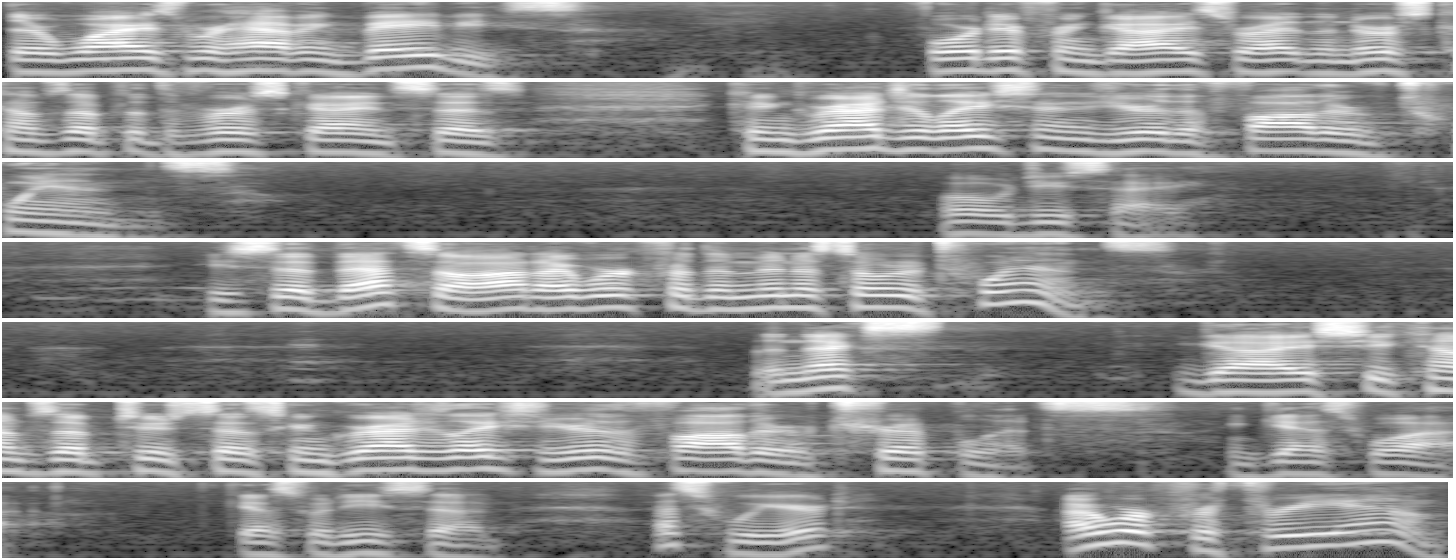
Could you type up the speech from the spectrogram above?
their wives were having babies. Four different guys right? And the nurse comes up to the first guy and says congratulations you're the father of twins. What would you say? He said that's odd. I work for the minnesota twins. The next guy she comes up to and says congratulations you're the father of triplets. And guess what? Guess what he said? That's weird. I work for 3m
